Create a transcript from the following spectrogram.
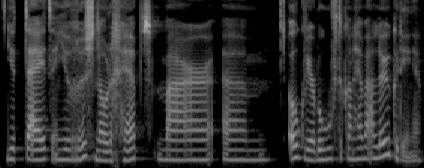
je tijd en je rust nodig hebt, maar um, ook weer behoefte kan hebben aan leuke dingen.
